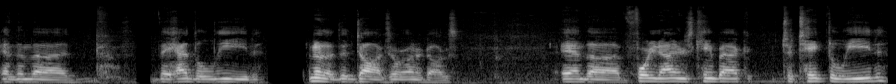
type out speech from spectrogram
and then the they had the lead. No, the, the dogs were underdogs, and the 49ers came back to take the lead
